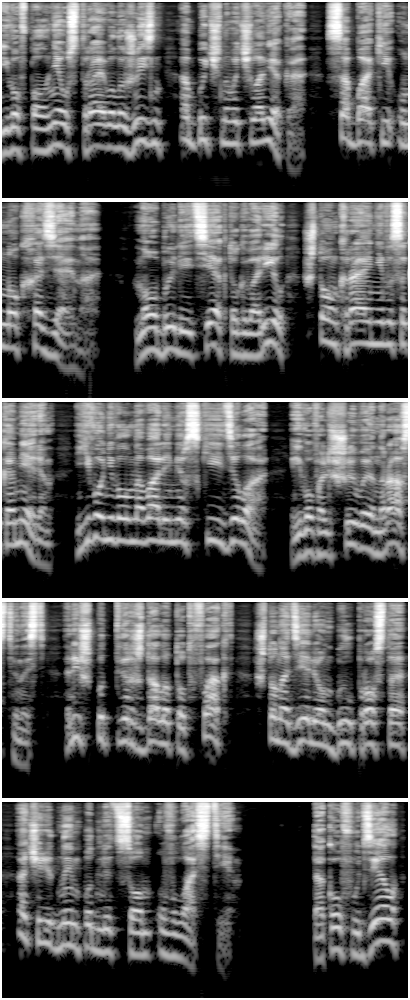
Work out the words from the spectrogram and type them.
его вполне устраивала жизнь обычного человека, собаки у ног хозяина. Но были и те, кто говорил, что он крайне высокомерен, его не волновали мирские дела, его фальшивая нравственность лишь подтверждала тот факт, что на деле он был просто очередным подлецом у власти. Таков удел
